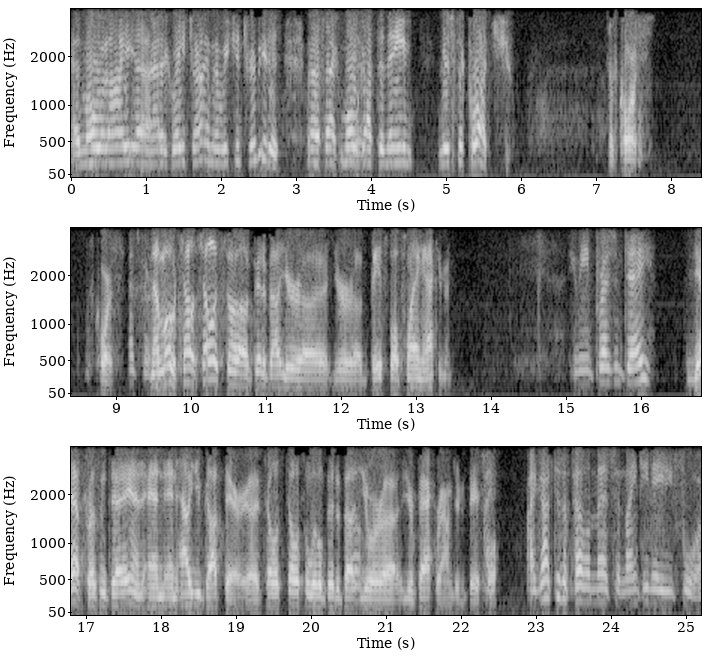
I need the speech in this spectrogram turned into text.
And Moe and I uh, had a great time, and we contributed. Matter of fact, Moe got the name Mr. Clutch. Of course. Of course. That's very Now, Moe, tell tell us uh, a bit about your uh, your uh, baseball playing acumen. You mean present day? Yeah, present day, and and and how you got there. Uh, tell us tell us a little bit about Well, your uh, your background in baseball. I got to the Pelham Mets in 1984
